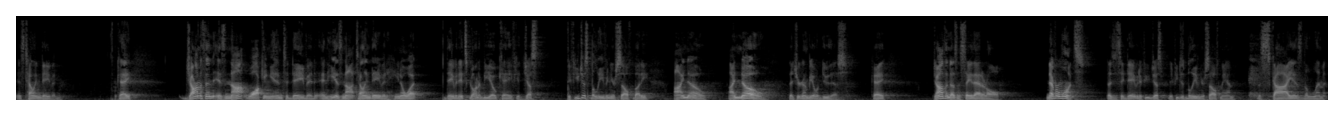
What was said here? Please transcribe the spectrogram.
is telling David. Okay? Jonathan is not walking into David and he is not telling David, you know what? David, it's going to be okay if you just if you just believe in yourself, buddy. I know, I know that you're going to be able to do this. Okay? Jonathan doesn't say that at all. Never once does he say, David, if you just if you just believe in yourself, man, the sky is the limit.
